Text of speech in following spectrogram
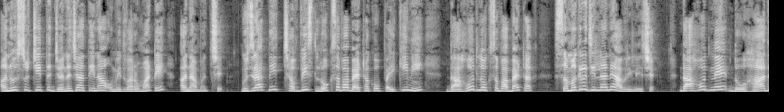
અનુસૂચિત જનજાતિના ઉમેદવારો માટે અનામત છે. ગુજરાતની છવ્વીસ લોકસભા બેઠકો પૈકીની દાહોદ લોકસભા બેઠક સમગ્ર જિલ્લાને આવરી લે છે. દાહોદને દોહાદ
